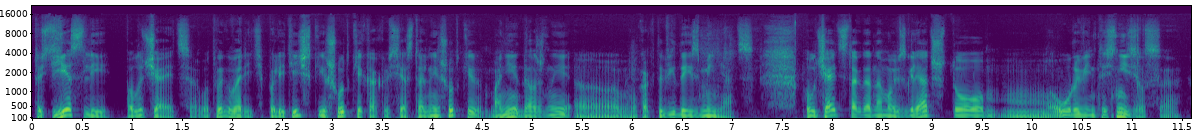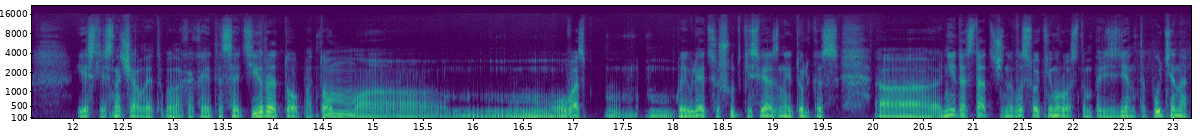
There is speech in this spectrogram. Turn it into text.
То есть если получается, вот вы говорите, политические шутки, как и все остальные шутки, они должны э, как-то видоизменяться. Получается тогда, на мой взгляд, что уровень-то снизился. Если сначала это была какая-то сатира, то потом э, у вас появляются шутки, связанные только с э, недостаточно высоким ростом президента Путина,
